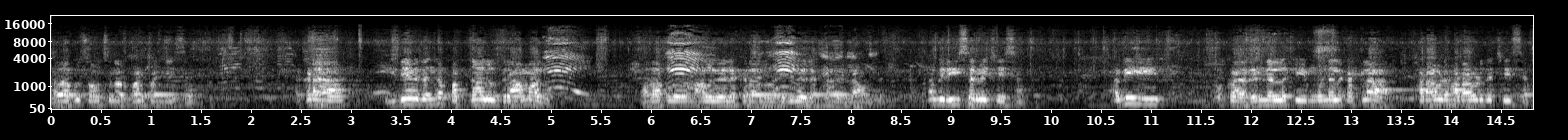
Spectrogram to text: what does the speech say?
దాదాపు సంవత్సరం పాటు పనిచేశాను. అక్కడ ఇదే విధంగా పద్నాలుగు గ్రామాలు దాదాపు నాలుగు వేల ఎకరాలు ఐదు వేల ఎకరాలు ఇలా ఉంటాయి. అవి రీసర్వే చేశాం అవి ఒక రెండు నెలలకి మూడు నెలలకి అట్లా హడావుడి హడావుడిగా చేశాం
